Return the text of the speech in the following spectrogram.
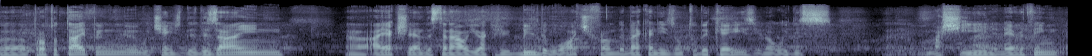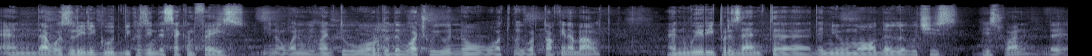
uh, prototyping. We changed the design. Uh, i actually understand how you actually build the watch from the mechanism to the case you know with this machine and everything. And that was really good because in the second phase you know when we went to order the watch we would know what we were talking about. And we represent uh, the new model which is this one the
